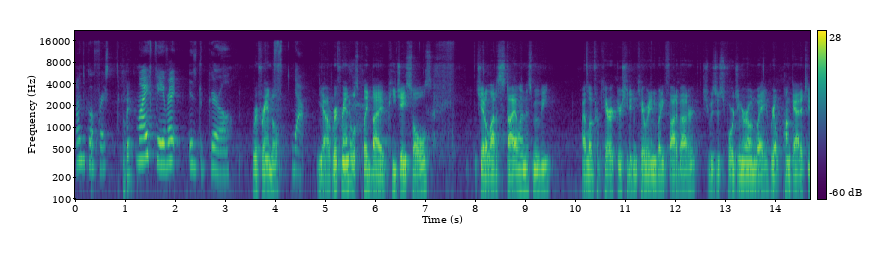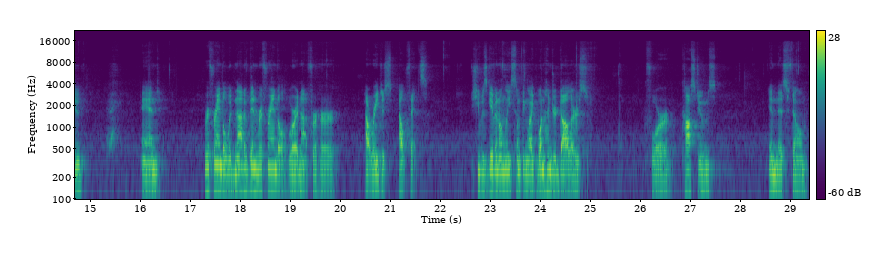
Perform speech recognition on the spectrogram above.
I'm gonna go first. Okay, My favorite is the girl. Riff Randall. Yeah. Yeah, Riff Randall was played by PJ Soles. She had a lot of style in this movie. I love her character. She didn't care what anybody thought about her. She was just forging her own way, real punk attitude. And Riff Randall would not have been Riff Randall were it not for her outrageous outfits. She was given only something like $100 for costumes in this film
